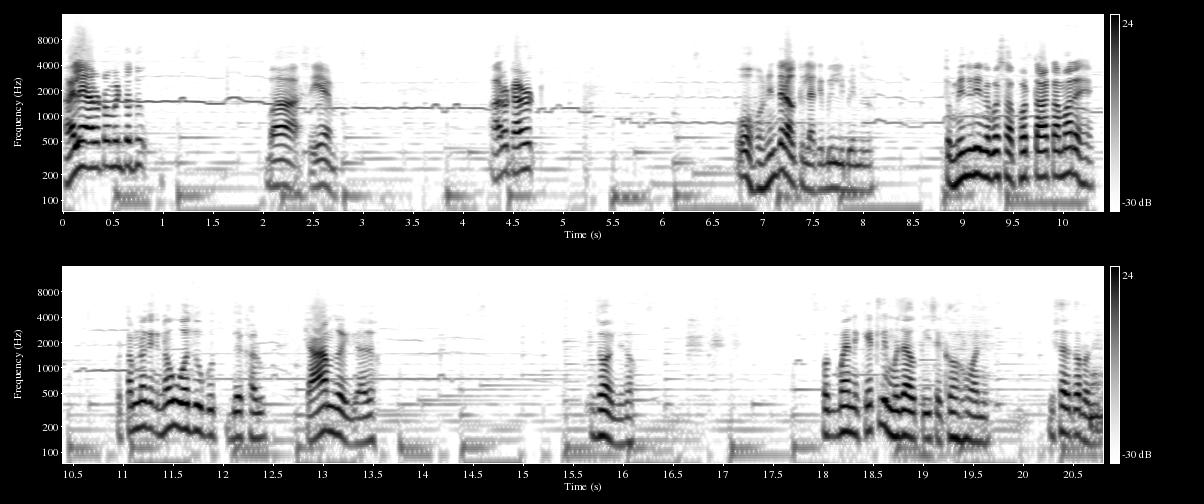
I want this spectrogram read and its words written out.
હાલે, આરો ટોમેટો તું. બસ, એમ. આરો ટારોટ ઓહો, નિંદર આવતી લાગે બિલ્લી બેન તો. મીંદડીને બસ આ ફરતા આટા મારે હે. પણ તમને કંઈક નવું હજુ ગૂતું દેખાડું. કે આમ જોઈ લેજો જોઈ લેજો પગભાઈને કેટલી મજા આવતી છે કહવાની વિચાર કરો જી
